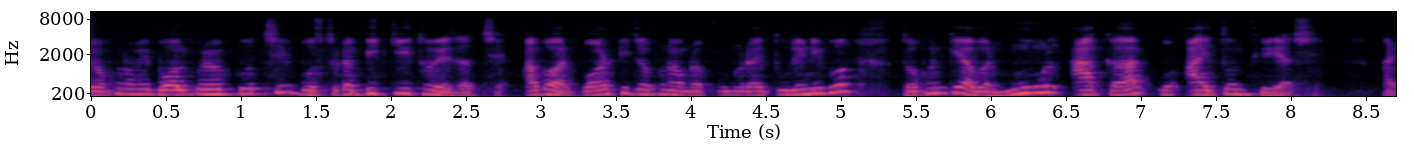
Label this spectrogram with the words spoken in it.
যখন আমি বল প্রয়োগ করছি, বস্তুটা বিকৃত হয়ে যাচ্ছে। আবার বলটি যখন আমরা পুনরায় তুলে নিব, তখন কি আবার মূল আকার ও আয়তন ফিরে আসে। আর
